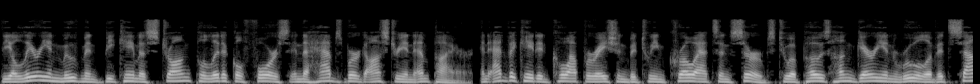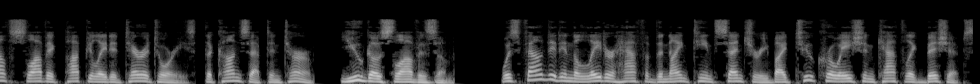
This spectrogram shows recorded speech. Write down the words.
the Illyrian movement became a strong political force in the Habsburg Austrian Empire, and advocated cooperation between Croats and Serbs to oppose Hungarian rule of its South Slavic populated territories. The concept and term Yugoslavism was founded in the later half of the 19th century by two Croatian Catholic bishops,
